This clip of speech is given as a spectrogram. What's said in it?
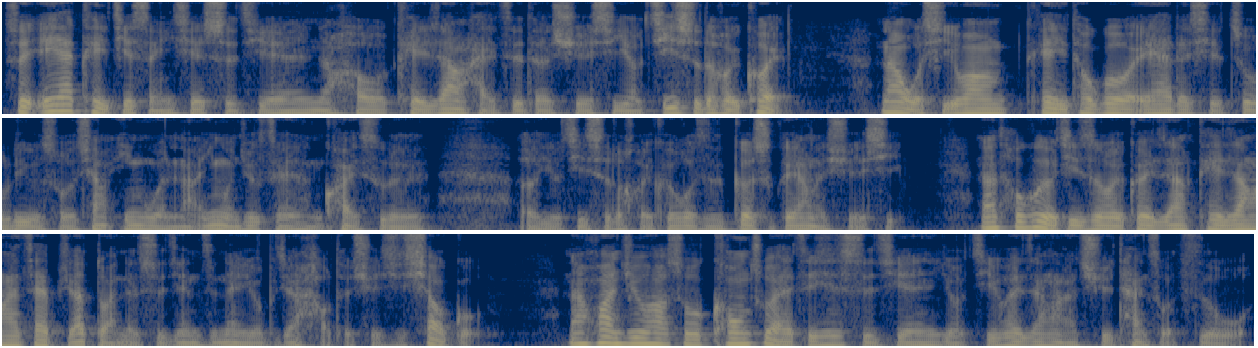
所以 AI 可以节省一些时间，然后可以让孩子的学习有及时的回馈。那我希望可以透过 AI 的协助，例如说像英文啦，英文就可以很快速的，呃，有及时的回馈，或者是各式各样的学习。那透过有及时回馈，让可以让他在比较短的时间之内有比较好的学习效果。那换句话说，空出来这些时间，有机会让他去探索自我，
